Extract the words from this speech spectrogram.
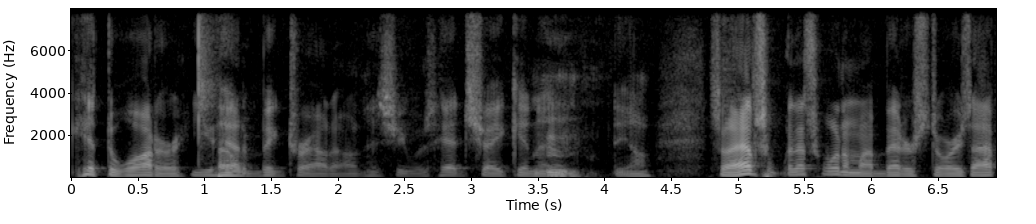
hit the water, you had a big trout on, and she was head shaking, and you know. So that's that's one of my better stories. I've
